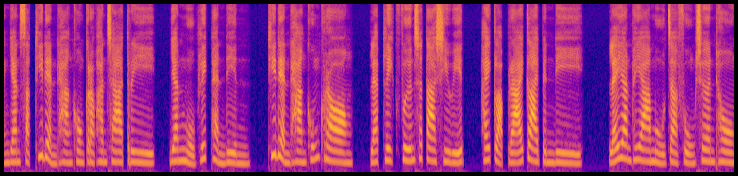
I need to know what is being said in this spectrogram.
งยันศักดิ์ที่เด่นทางคงกระพันชาตรี ยันหมูพลิกแผ่นดิน ที่เด่นทางคุ้มครอง และพลิกฟื้นชะตาชีวิต ให้กลับร้ายกลายเป็นดี และยันพญาหมูจ่าฝูงเชิญธง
